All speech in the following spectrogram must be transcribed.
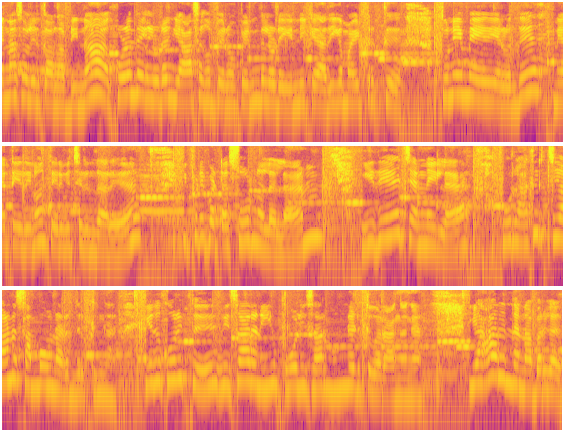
என்ன சொல்லியிருக்காங்க அப்படின்னா குழந்தைகளுடன் யாசகம் பெறும் பெண்களோட எண்ணிக்கை அதிகமாயிட்டு இருக்கு. துணை மேயர் வந்து நேற்றைய தினம் தெரிவிச்சிருந்தாரு. இப்படிப்பட்ட சூழ்நிலையில் இதே சென்னையில் ஒரு அதிர்ச்சியான சம்பவம் நடந்திருக்குங்க. இது குறித்து விசாரணையும் போலீஸார் முன்னெடுத்து வராங்கங்க. யார் இந்த நபர்கள்?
